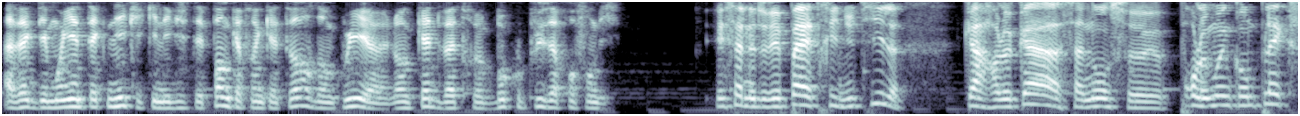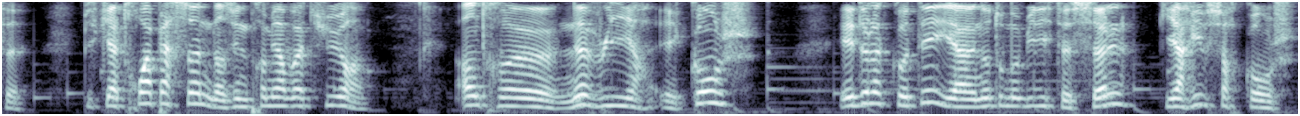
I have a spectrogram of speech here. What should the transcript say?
avec des moyens techniques qui n'existaient pas en 94, donc oui, euh, l'enquête va être beaucoup plus approfondie. Et ça ne devait pas être inutile, car le cas s'annonce euh, pour le moins complexe, puisqu'il y a trois personnes dans une première voiture entre euh, Neuvelyre et Conche, et de l'autre côté il y a un automobiliste seul qui arrive sur Conche,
